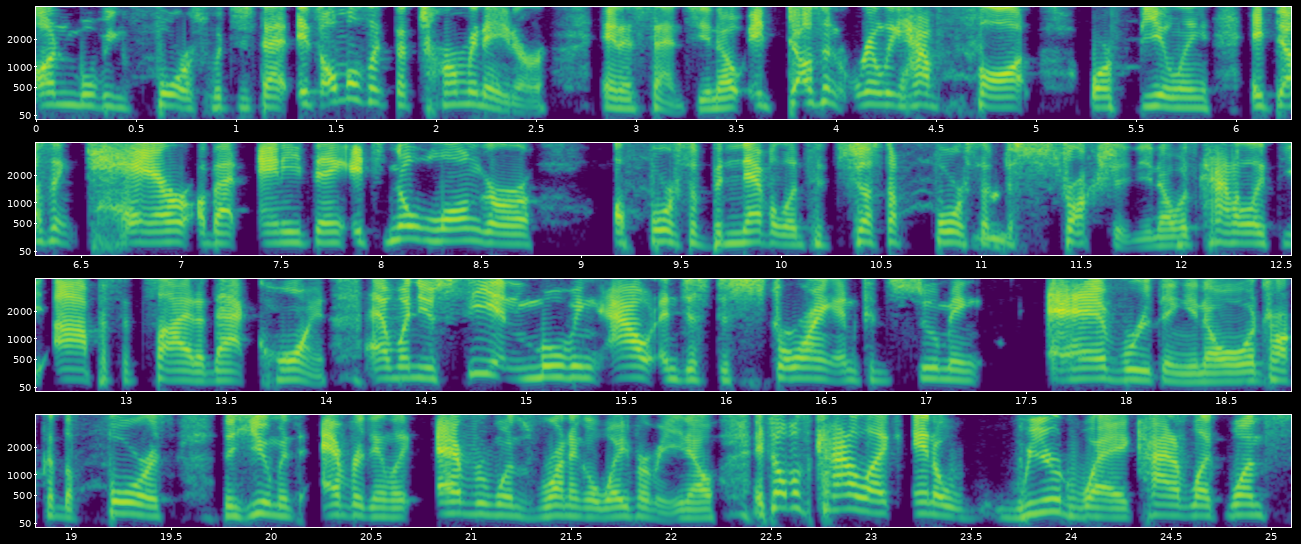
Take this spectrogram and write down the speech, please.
unmoving force, which is that it's almost like the Terminator in a sense. You know, it doesn't really have thought or feeling. It doesn't care about anything. It's no longer a force of benevolence. It's just a force of destruction. You know, it's kind of like the opposite side of that coin. And when you see it moving out and just destroying and consuming everything, you know, we're talking the forest, the humans, everything, like everyone's running away from it. You know, it's almost kind of like in a weird way, kind of like once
